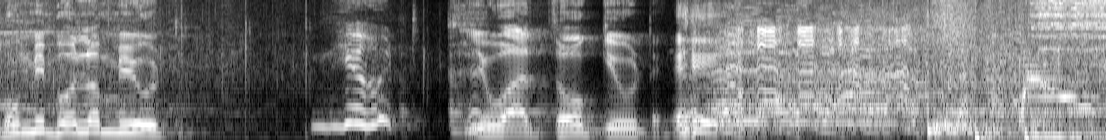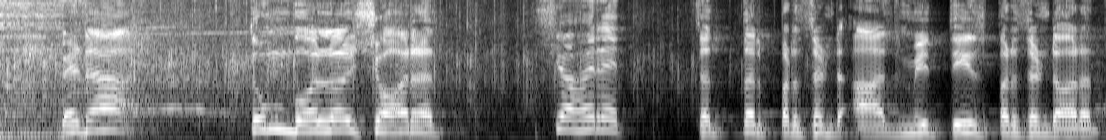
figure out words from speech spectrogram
भूमि बोलो mute. Mute. You are so cute बेटा तुम बोलो शोहरत। शोहरत। सत्तर परसेंट आदमी तीस परसेंट औरत।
